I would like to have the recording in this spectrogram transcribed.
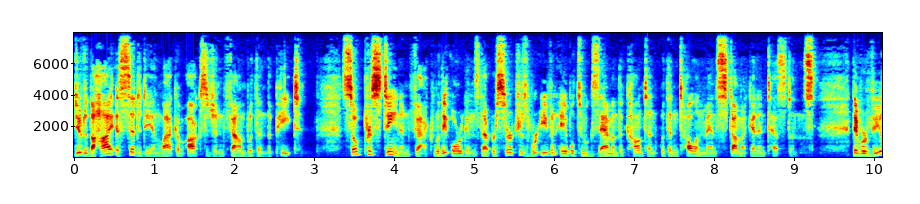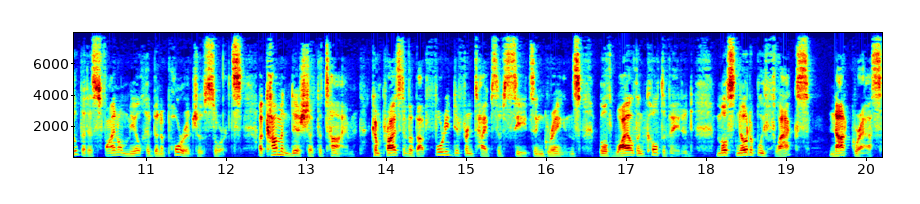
due to the high acidity and lack of oxygen found within the peat. So pristine, in fact, were the organs that researchers were even able to examine the content within Tollund Man's stomach and intestines. They revealed that his final meal had been a porridge of sorts, a common dish at the time, comprised of about 40 different types of seeds and grains, both wild and cultivated, most notably flax, knotgrass,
